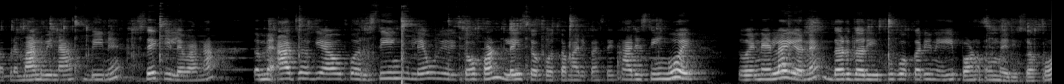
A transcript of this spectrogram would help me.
આપણે માંડવીના બીને શેકી લેવાના. તમે આ જગ્યા ઉપર સિંગ લેવું હોય તો પણ લઈ શકો. તમારી પાસે ખારી સિંગ હોય તો એને લઈ અને દરદરી ભૂકો કરીને એ પણ ઉમેરી શકો.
